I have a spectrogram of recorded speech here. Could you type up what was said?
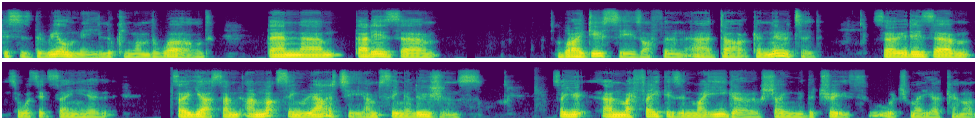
this is the real me looking on the world, then um, that is um, what I do see is often uh, dark and limited. So it is. Um, so what's it saying here? So yes, I'm I'm not seeing reality. I'm seeing illusions. So you and my faith is in my ego showing me the truth, which my ego cannot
